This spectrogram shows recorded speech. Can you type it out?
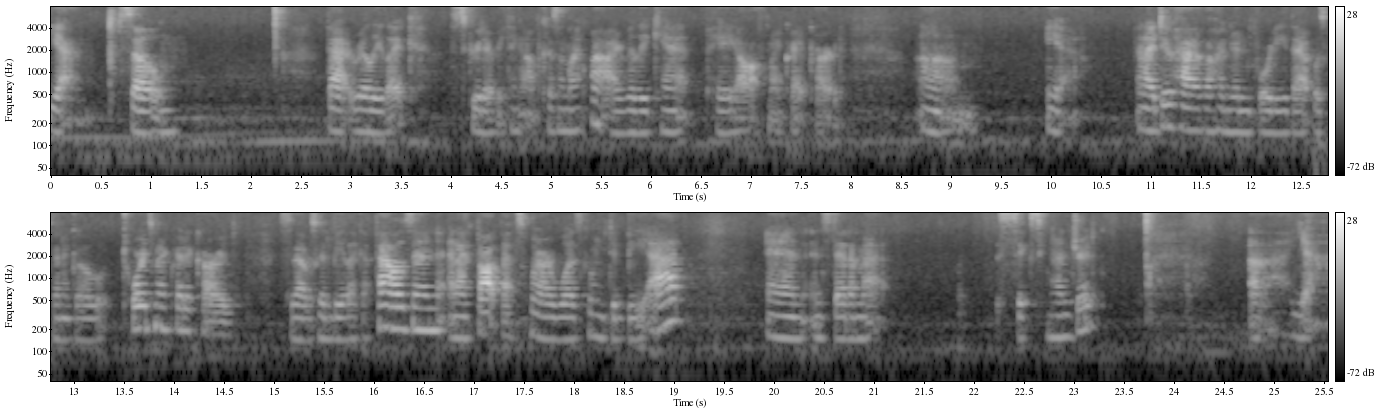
yeah so that really like screwed everything up because I'm like wow I really can't pay off my credit card. Um, yeah and I do have 140 that was going to go towards my credit card. So that was going to be like a thousand. And I thought that's where I was going to be at. And instead I'm at 1600. Uh, yeah.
